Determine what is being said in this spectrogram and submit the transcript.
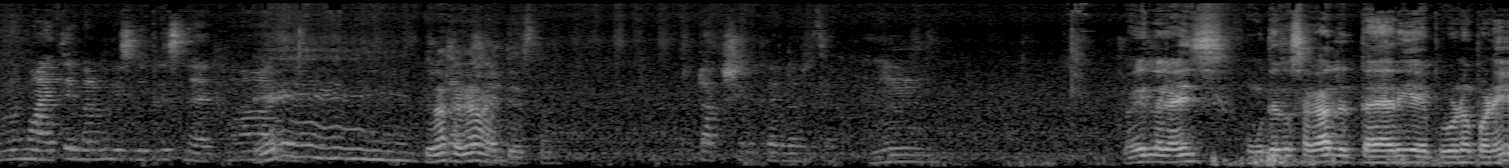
म्हणून माहिती आहे मला मी वीस घेतलीच नाही मला ए, तुला सगळं माहिती असतं. तू टाकशील कलरचं. बघितलं गाईज उद्याचं सगळा तयारी आहे पूर्णपणे.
